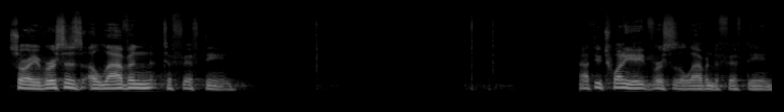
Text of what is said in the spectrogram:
sorry, verses 11 to 15. Matthew 28, verses 11 to 15.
